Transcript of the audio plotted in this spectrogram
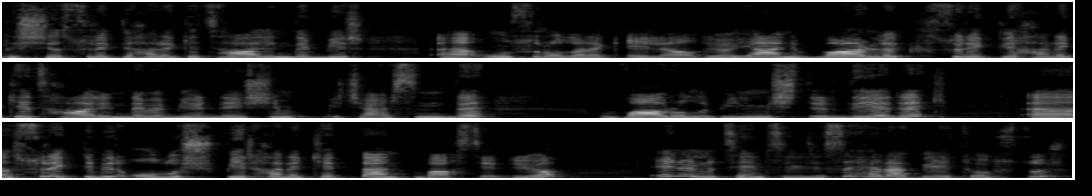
dışı sürekli hareket halinde bir unsur olarak ele alıyor. Yani varlık sürekli hareket halinde ve bir değişim içerisinde var olabilmiştir diyerek e, sürekli bir oluş, bir hareketten bahsediyor. En ünlü temsilcisi Herakleitos'tur.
